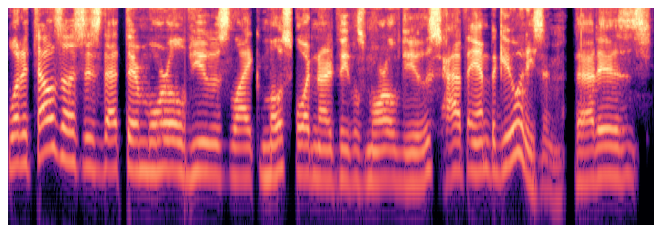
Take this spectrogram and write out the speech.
what it tells us is that their moral views, like most ordinary people's moral views, have ambiguities in them. That is,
